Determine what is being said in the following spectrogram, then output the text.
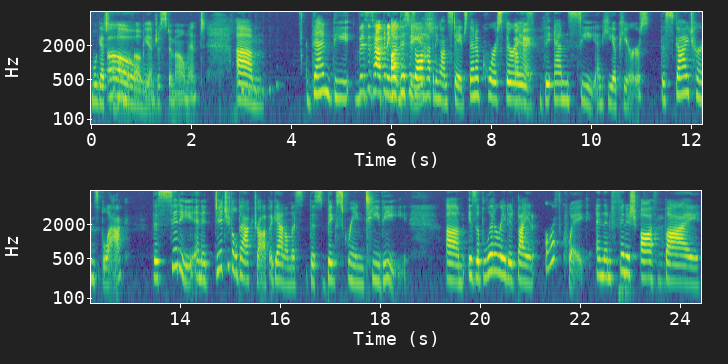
we'll get to the Oh. homophobia in just a moment. Um, then the This is happening uh, this is all happening on stage. Then of course there is Okay. the MC and he appears. The sky turns black. The city in a digital backdrop again on this this big screen TV um, is obliterated by an earthquake and then finish off by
